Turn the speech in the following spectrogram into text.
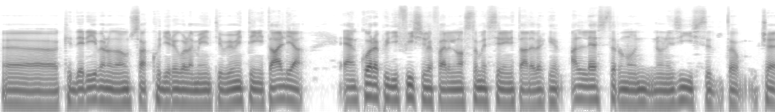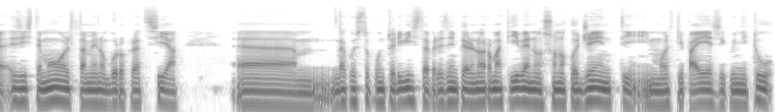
eh, che derivano da un sacco di regolamenti. Ovviamente in Italia è ancora più difficile fare il nostro mestiere in Italia perché all'estero non, non esiste, tutta, cioè esiste molta meno burocrazia. Ehm, da questo punto di vista, per esempio, le normative non sono cogenti in molti paesi, quindi tu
